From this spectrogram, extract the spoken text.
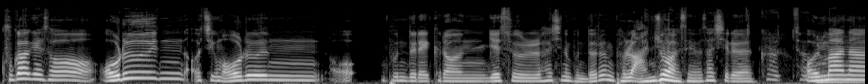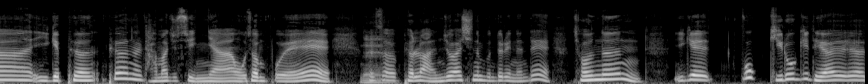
국악에서 어른 어, 지금 어른 어, 분들의 그런 예술 하시는 분들은 별로 안 좋아하세요, 사실은. 그렇죠. 얼마나 이게 표현, 표현을 담아줄 수 있냐, 오선보에. 네. 그래서 별로 안 좋아하시는 분들이 있는데, 저는 이게 꼭 기록이 되어야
